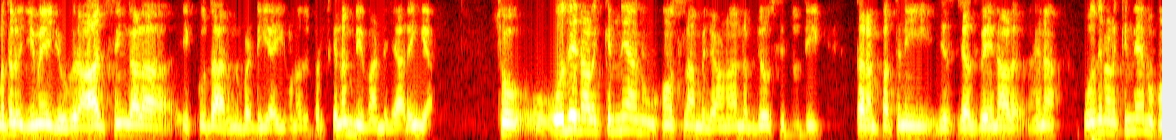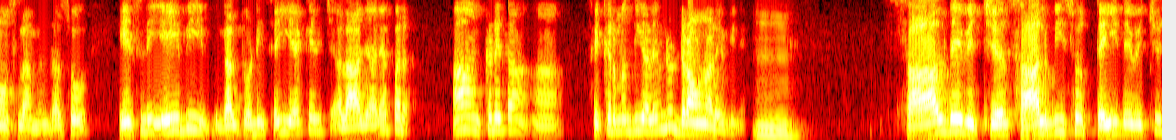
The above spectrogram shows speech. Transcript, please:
ਮਤਲਬ ਜਿਵੇਂ ਯੁਵਰਾਜ ਸਿੰਘ ਵਾਲਾ ਇੱਕ ਉਦਾਹਰਨ ਵੱਡੀ ਆਈ ਹੁਣ ਉਹਦੇ ਪਰ ਫਿਲਮ ਵੀ ਬਣਨ ਜਾ ਰਹੀ ਆ। ਸੋ ਉਹਦੇ ਨਾਲ ਕਿੰਨਿਆਂ ਨੂੰ ਹੌਸਲਾ ਮਿਲਿਆ ਹੋਣਾ? ਨਵਜੋਤ ਸਿੱਧੂ ਦੀ ਧਰਮ ਪਤਨੀ ਜਿਸ ਜਜ਼ਬੇ ਨਾਲ ਹੈ ਨਾ ਉਹਦੇ ਨਾਲ ਕਿੰਨਿਆਂ ਨੂੰ ਹੌਸਲਾ ਮਿਲਦਾ? ਸੋ ਇਸ ਲਈ ਇਹ ਵੀ ਗੱਲ ਤੁਹਾਡੀ ਸਹੀ ਹੈ ਕਿ ਇਲਾਜ ਆ ਰਿਹਾ ਪਰ ਆ ਅੰਕੜੇ ਤਾਂ ਫਿਕਰਮੰਦੀ ਵਾਲੇ ਨੇ ਡਰਾਉਣ ਵਾਲੇ ਵੀ ਨੇ। ਹੂੰ। ਸਾਲ ਦੇ ਵਿੱਚ ਸਾਲ 2023 ਦੇ ਵਿੱਚ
